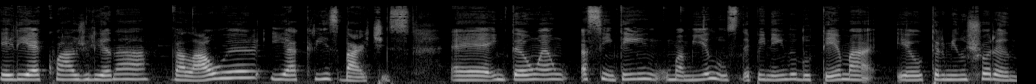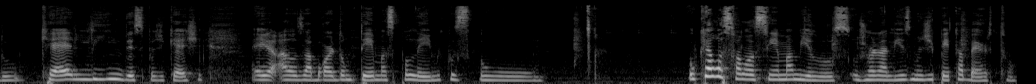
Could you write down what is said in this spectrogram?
ele é com a Juliana Valauer e a Cris Bartes. É, então é um assim, tem o Mamilos, dependendo do tema, eu termino chorando, que é lindo esse podcast. É, elas abordam temas polêmicos. O, o que elas falam assim é mamilos, o jornalismo de peito aberto.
